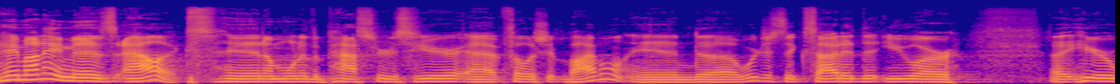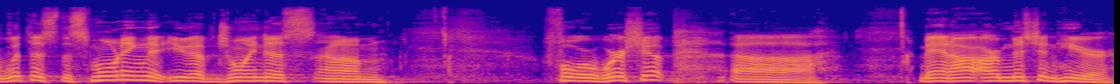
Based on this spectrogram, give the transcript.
Hey, my name is Alex, and I'm one of the pastors here at Fellowship Bible, and uh, we're just excited that you are uh, here with us this morning, that you have joined us um, for worship. Uh, man, our, our mission here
